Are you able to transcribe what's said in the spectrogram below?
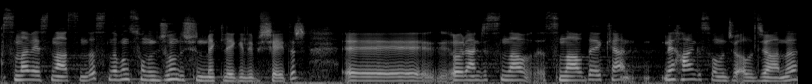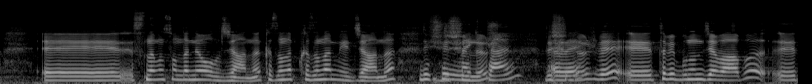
sınav esnasında sınavın sonucunu düşünmekle ilgili bir şeydir. Ee, öğrenci sınav sınavdayken ne hangi sonucu alacağını, e, sınavın sonunda ne olacağını, kazanıp kazanamayacağını Düşünmekten, düşünür, düşünür evet. ve e, tabii bunun cevabı e,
